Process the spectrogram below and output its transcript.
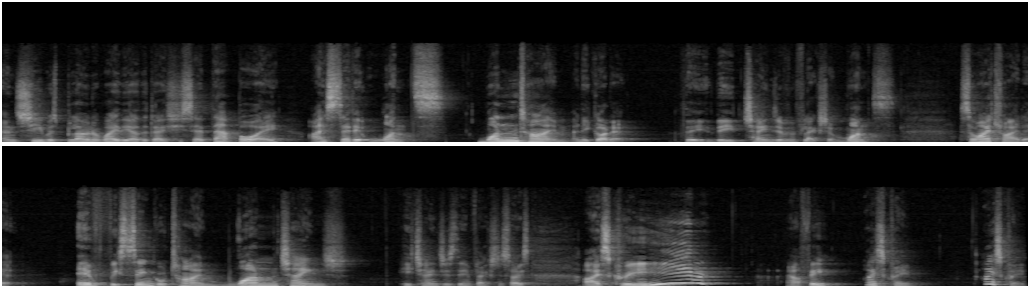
And she was blown away the other day. She said, That boy, I said it once, one time, and he got it. The, the change of inflection once. So I tried it. Every single time, one change, he changes the inflection. So it's ice cream, Alfie, ice cream, ice cream.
